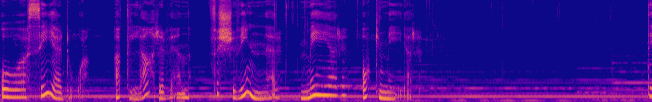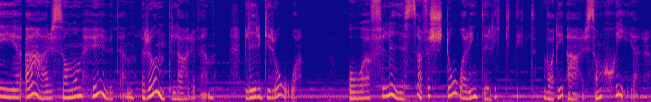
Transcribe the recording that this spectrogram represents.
och ser då att larven försvinner mer och mer. Det är som om huden runt larven blir grå och Felisa förstår inte riktigt vad det är som sker.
